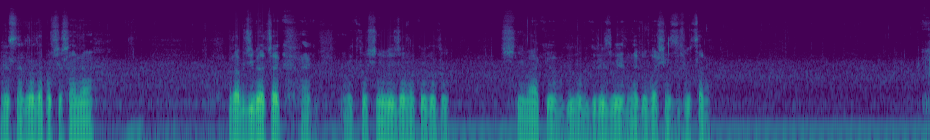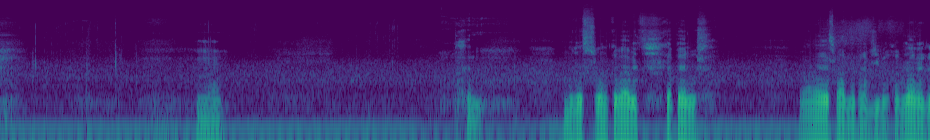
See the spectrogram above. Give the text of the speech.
jest nagroda pocieszenia. Prawdziweczek, jakby ktoś nie wiedział na kogo tu ślimaki obgry- obgryzły jednego właśnie zrzucam. No. Chem- Mu rozczłonkowały kapelusz. No ale jest ładny, prawdziwy. Biorę go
